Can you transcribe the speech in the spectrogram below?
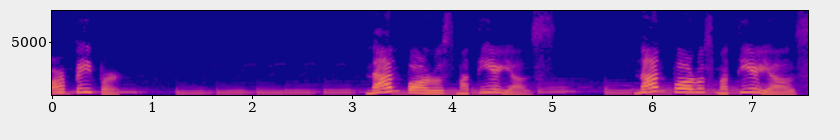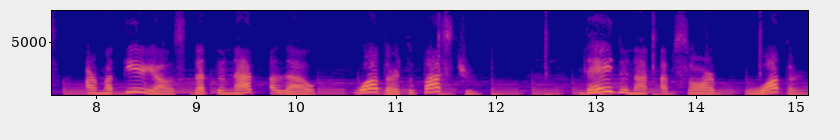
or paper. Non-porous materials. Non-porous materials are materials that do not allow water to pass through. They do not absorb water.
